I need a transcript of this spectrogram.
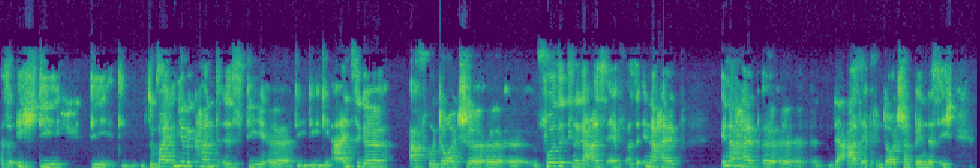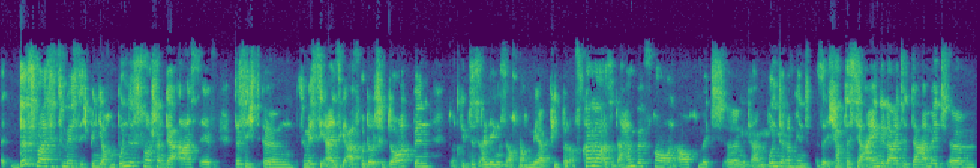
also ich die, die, die soweit mir bekannt ist, die, äh, die, die, die einzige afrodeutsche äh, äh Vorsitzende der ASF, also innerhalb innerhalb äh, äh der ASF in Deutschland bin, dass ich, das weiß ich zumindest, ich bin ja auch im Bundesvorstand der ASF, dass ich ähm, zumindest die einzige Afrodeutsche dort bin. Dort gibt es allerdings auch noch mehr People of Color, also da haben wir Frauen auch mit, äh, mit einem bunteren Hintergrund. Also ich habe das ja eingeleitet damit, ähm,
